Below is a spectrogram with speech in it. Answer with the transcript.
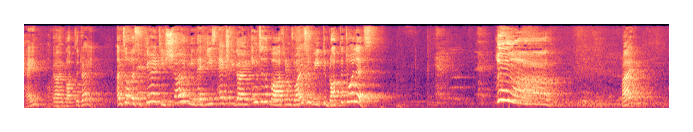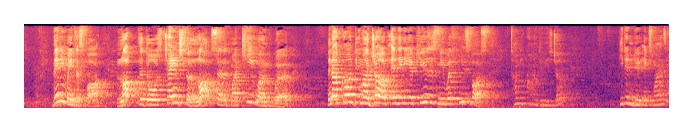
Okay, I'll go and block the drain. Until the security showed me that he's actually going into the bathrooms once a week to block the toilets. Right? Then he went as far, locked the doors, changed the lock so that my key won't work. Then I can't do my job, and then he accuses me with his boss. Tommy can't do his job. He didn't do X, Y, and Z.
